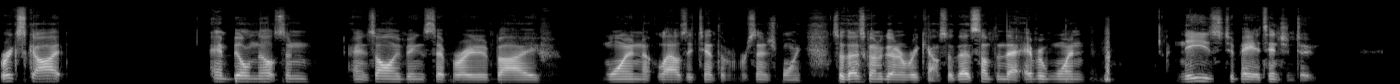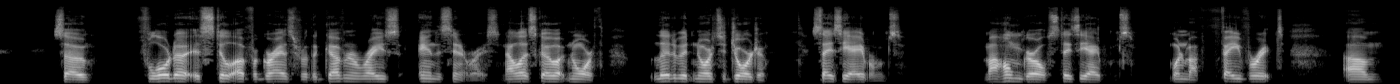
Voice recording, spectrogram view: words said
Rick Scott and Bill Nelson, and it's only being separated by one lousy tenth of a percentage point. So that's going to go in a recount. So that's something that everyone needs to pay attention to. So Florida is still up for grabs for the governor race and the Senate race. Now let's go up north, a little bit north to Georgia. Stacey Abrams, my homegirl, Stacey Abrams, one of my favorite um,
